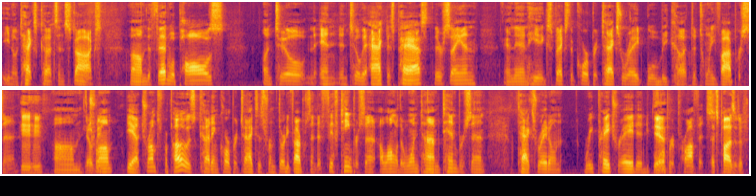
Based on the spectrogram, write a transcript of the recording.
you know, tax cuts in stocks. Um, the Fed will pause until and until the act is passed. They're saying, and then he expects the corporate tax rate will be cut to 25 percent. Mm-hmm. Um, Trump, be- yeah, Trump's proposed cutting corporate taxes from 35 percent to 15 percent, along with a one-time 10 percent tax rate on repatriated Yeah. corporate profits. That's positive.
